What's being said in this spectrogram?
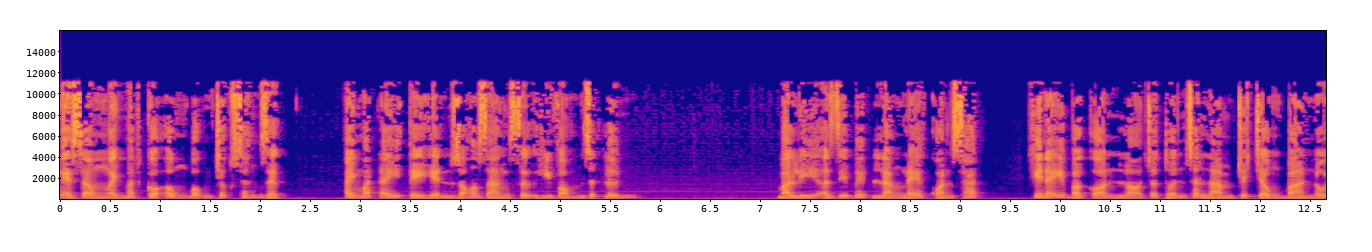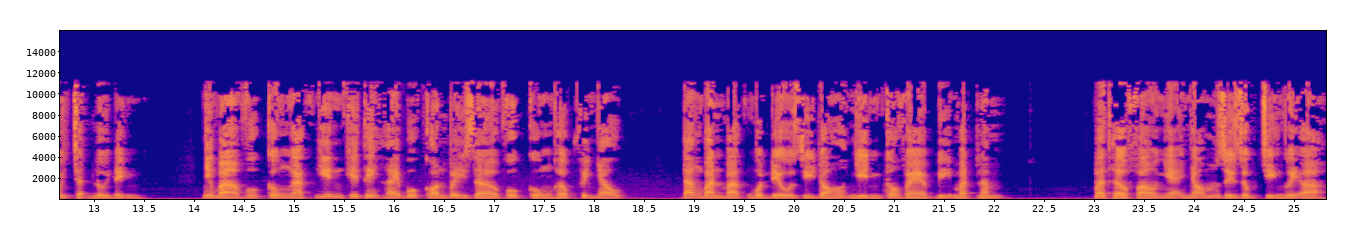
Nghe xong ánh mắt của ông bỗng chốc sáng rực. Ánh mắt ấy thể hiện rõ ràng sự hy vọng rất lớn. Bà Lý ở dưới bếp lặng lẽ quan sát. Khi nãy bà còn lo cho Thuấn sẽ làm cho chồng bà nổi trận lôi đình. Nhưng bà vô cùng ngạc nhiên khi thấy hai bố con bây giờ vô cùng hợp với nhau. Đang bàn bạc một điều gì đó nhìn có vẻ bí mật lắm. Bà thở phào nhẹ nhõm rồi dục chị người ở.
